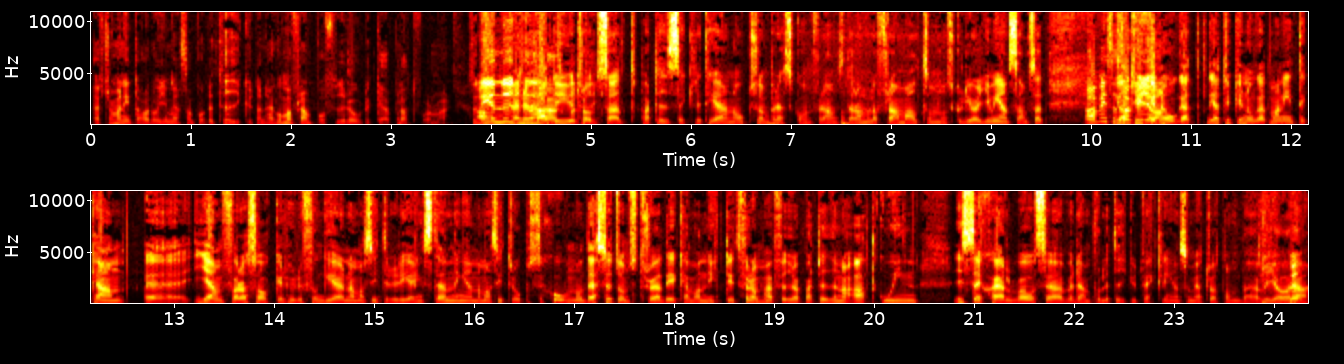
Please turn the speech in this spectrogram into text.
eftersom man inte har då gemensam politik utan här går man fram på fyra olika plattformar. Så det är en ny Men nu i hade ju politik. trots allt partisekreterarna också en presskonferens där de la fram allt som de skulle göra gemensamt. Så Ja, jag, tycker jag- nog att, jag tycker nog att man inte kan eh, jämföra saker hur det fungerar när man sitter i regeringsställningen, när man sitter i opposition. Och dessutom så tror jag det kan vara nyttigt för de här fyra partierna att gå in i sig själva och se över den politikutvecklingen som jag tror att de behöver göra.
